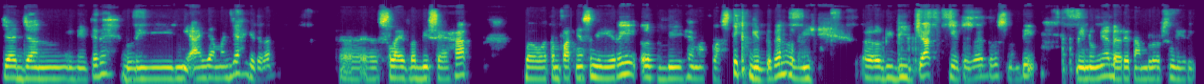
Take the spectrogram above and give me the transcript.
jajan ini aja deh beli mie ayam aja gitu kan. Uh, selain lebih sehat bawa tempatnya sendiri lebih hemat plastik gitu kan lebih uh, lebih bijak gitu kan terus nanti minumnya dari tumbler sendiri.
